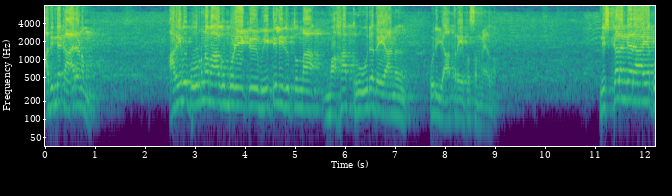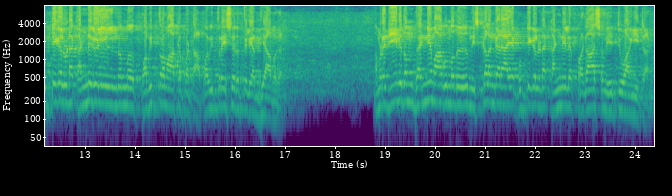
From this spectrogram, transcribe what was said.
അതിന്റെ കാരണം അറിവ് പൂർണമാകുമ്പോഴേക്ക് വീട്ടിലിരുത്തുന്ന മഹാക്രൂരതയാണ് ഒരു യാത്രയപ്പ് സമ്മേളനം. നിഷ്കളങ്കരായ കുട്ടികളുടെ കണ്ണുകളിൽ നിന്ന് പവിത്രമാക്കപ്പെട്ട പവിത്രേശ്വരത്തിലെ അധ്യാപകർ നമ്മുടെ ജീവിതം ധന്യമാകുന്നത് നിഷ്കളങ്കരായ കുട്ടികളുടെ കണ്ണിലെ പ്രകാശം ഏറ്റുവാങ്ങിയിട്ടാണ്.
